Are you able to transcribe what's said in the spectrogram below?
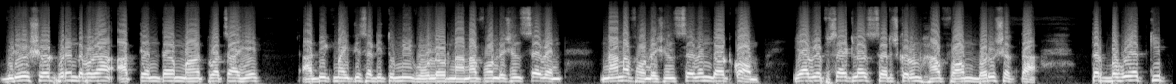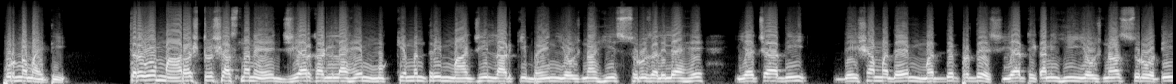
व्हिडिओ शेवटपर्यंत बघा अत्यंत महत्त्वाचा आहे. अधिक माहितीसाठी तुम्ही गोलवर Nana foundation seven Nana foundation seven dot com. या वेबसाईटला सर्च करून हा फॉर्म भरू शकता. तर बघूयात की पूर्ण माहिती. तर व महाराष्ट्र शासनाने जी आर काढलेला आहे. मुख्यमंत्री माझी लाडकी बहीण योजना ही सुरू झालेली आहे. याच्या आधी देशामध्ये मध्य प्रदेश या ठिकाणी ही योजना सुरू होती.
